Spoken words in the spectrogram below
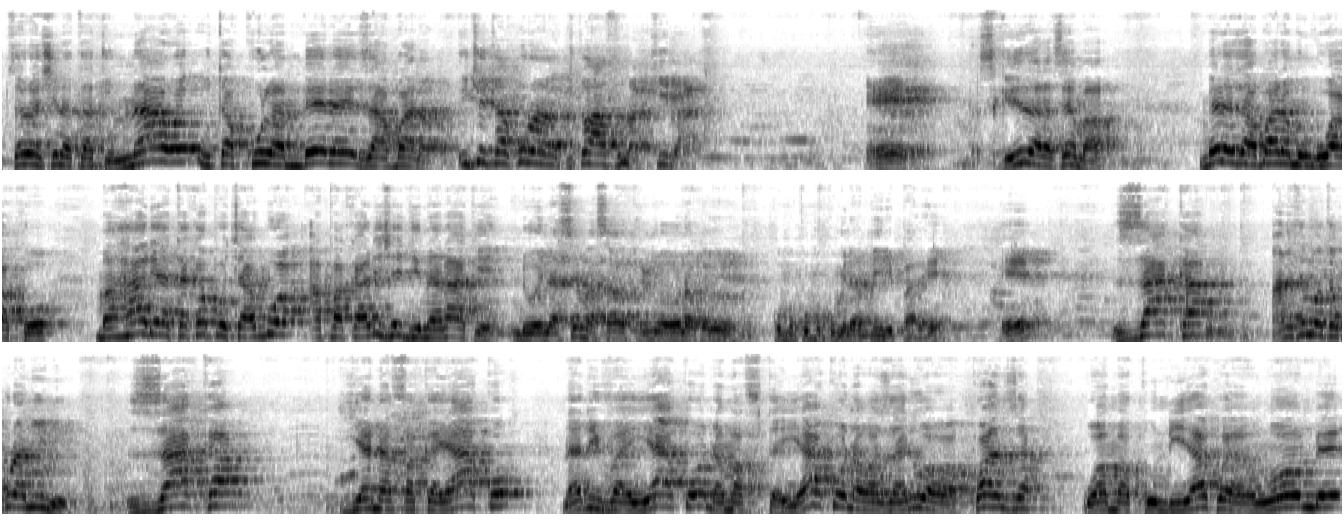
mstari wa 23 nawe utakula mbele za Bwana. Hicho chakula nakitoa afu na kila eh sikiliza anasema mbele za Bwana Mungu wako mahali atakapochagua apakalishe jina lake. Ndio inasema sawa tulivyoona kwenye kumbukumbu 12 pale. Eh zaka anasema utakula nini? Zaka ya nafaka yako na divai yako na mafuta yako na wazaliwa wa kwanza wa makundi yako ya ng'ombe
